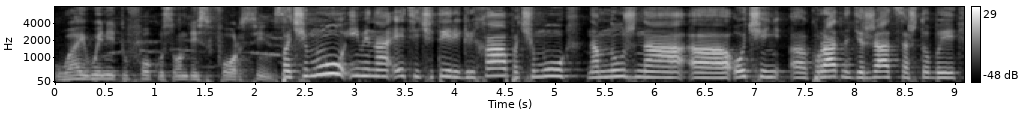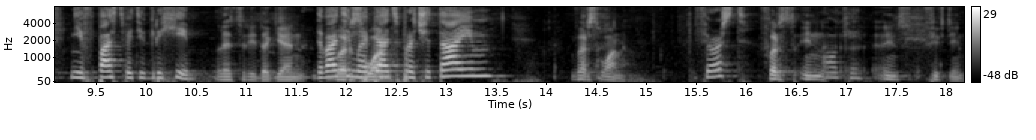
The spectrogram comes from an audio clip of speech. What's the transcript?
Why we need to focus on these four sins? Почему именно эти четыре греха? Почему нам нужно а, очень аккуратно держаться, чтобы не впасть в эти грехи? Let's read again. Давайте verse мы one. опять прочитаем. Verse one. First. First in Okay. uh, in 15.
